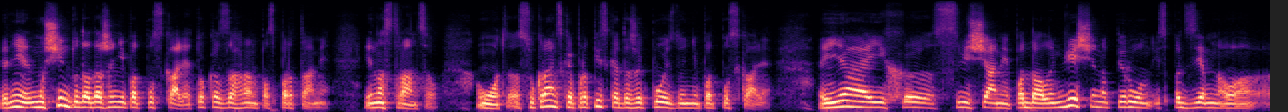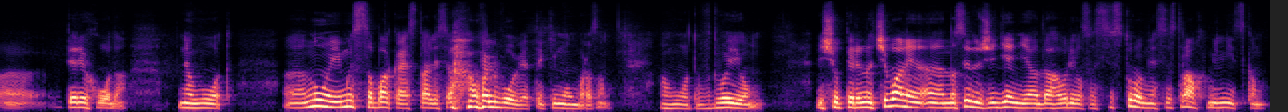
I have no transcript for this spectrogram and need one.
Вернее, мужчин туда даже не подпускали, только с загранпаспортами иностранцев. Вот. С украинской пропиской даже к поезду не подпускали. Я их э, с вещами подал им вещи на перрон из подземного э, перехода. Вот. Э, Ну и мы с собакой остались во Львове таким образом. Вот, вдвоем. Еще переночевали. Э, На следующий день я договорился с сестрой. У меня сестра в Хмельницком,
